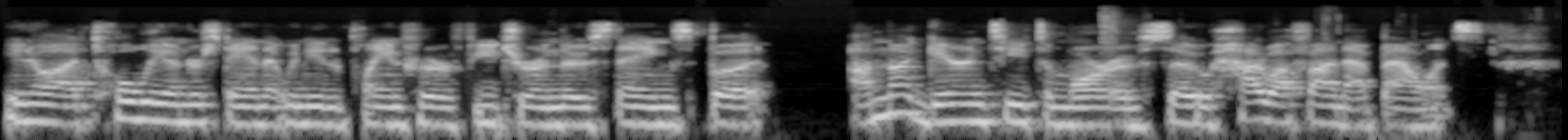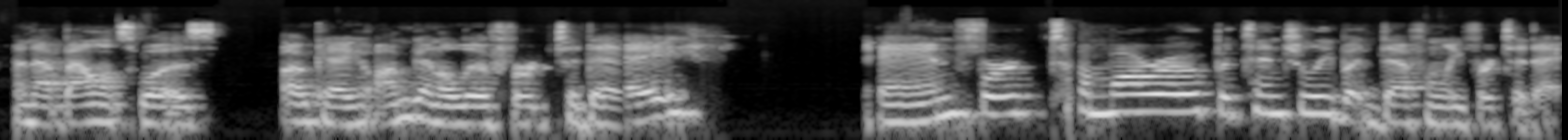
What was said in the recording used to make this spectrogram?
you know, I totally understand that we need to plan for our future and those things, but I'm not guaranteed tomorrow. So how do I find that balance? And that balance was okay, I'm going to live for today and for tomorrow potentially, but definitely for today.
